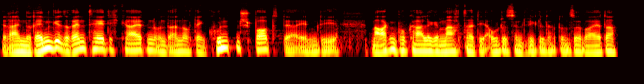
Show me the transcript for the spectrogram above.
die reinen Renn Renntätigkeiten und dann noch den Kundensport, der eben die Markenpokale gemacht hat, die Autos entwickelt hat und so weiter.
